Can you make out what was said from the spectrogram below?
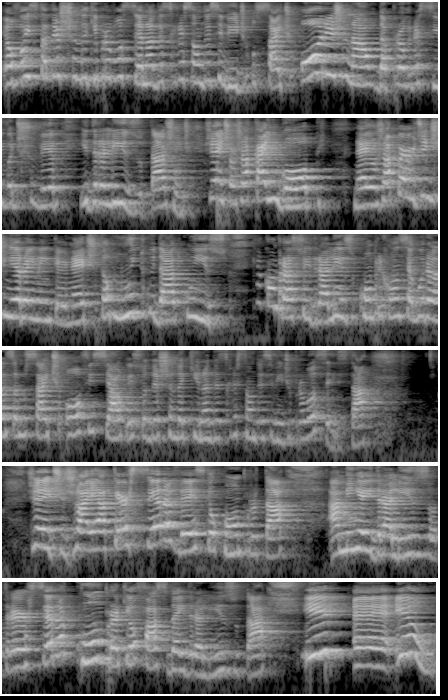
eu vou estar deixando aqui para você na descrição desse vídeo o site original da progressiva de chuveiro hidraliso, tá, gente? Gente, eu já caí em golpe, né? Eu já perdi dinheiro aí na internet, então muito cuidado com isso. Quer comprar sua hidraliso? Compre com segurança no site oficial que eu estou deixando aqui na descrição desse vídeo para vocês, tá? Gente, já é a terceira vez que eu compro, tá? A minha hidraliso, a terceira compra que eu faço da hidraliso, tá? E é, eu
